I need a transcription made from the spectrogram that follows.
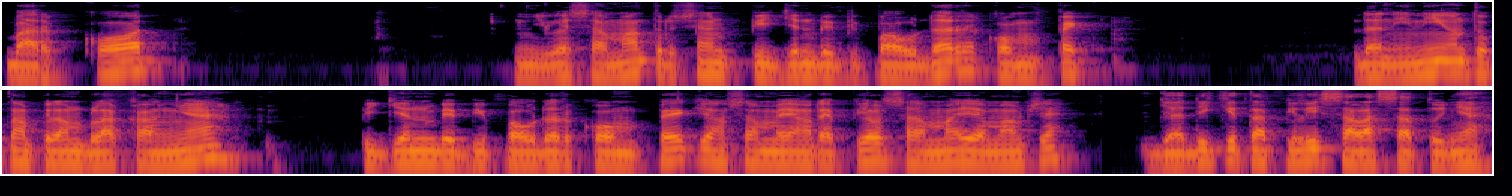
barcode ini juga sama tulisan pigeon baby powder compact. Dan ini untuk tampilan belakangnya pigeon baby powder compact yang sama yang refill sama ya mams ya. Jadi kita pilih salah satunya.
